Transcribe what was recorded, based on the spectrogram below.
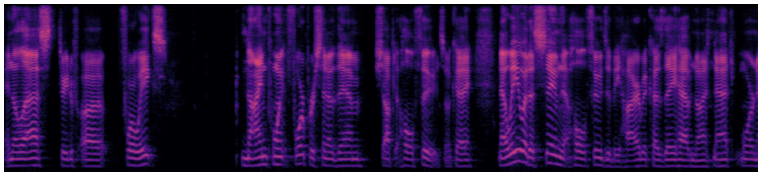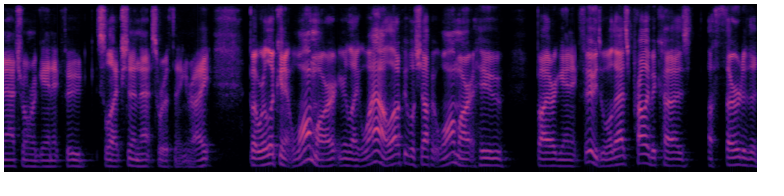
in the last three to uh, four weeks. 9.4% of them shopped at Whole Foods. Okay. Now, we would assume that Whole Foods would be higher because they have nat- more natural and organic food selection and that sort of thing, right? But we're looking at Walmart, and you're like, wow, a lot of people shop at Walmart who buy organic foods. Well, that's probably because a third of the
